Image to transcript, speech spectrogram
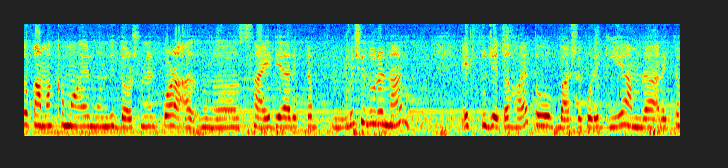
তো কামাখ্যা মায়ের মন্দির দর্শনের পর সাইডে আর একটা বেশি দূরে না, একটু যেতে হয়। তো বাসে করে গিয়ে আমরা আরেকটা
